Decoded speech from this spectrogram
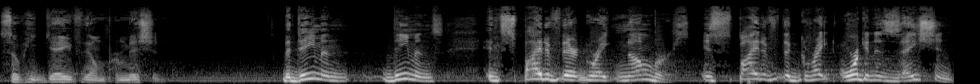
so he gave them permission. The demon, demons, in spite of their great numbers, in spite of the great organization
